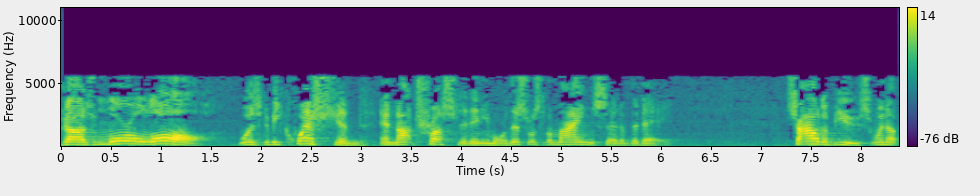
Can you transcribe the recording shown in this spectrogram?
God's moral law was to be questioned and not trusted anymore. This was the mindset of the day. Child abuse went up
